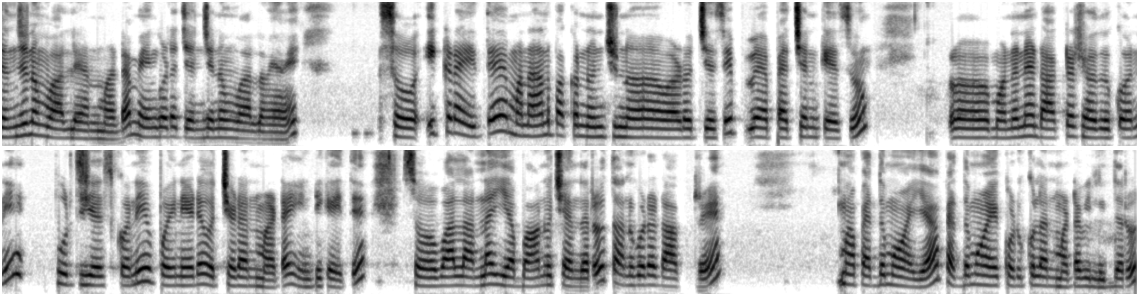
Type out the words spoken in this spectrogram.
జంజనం వాళ్ళే అన్నమాట మేము కూడా జంజనం వాళ్ళమే. సో ఇక్కడైతే మా నాన్న పక్కన నుంచున్న వాడు వచ్చేసి పెచ్చన్ కేసు. మొన్ననే డాక్టర్ చదువుకొని పూర్తి చేసుకొని పోయినేడే వచ్చాడనమాట ఇంటికైతే. సో వాళ్ళ అన్నయ్య భానుచందరు తను కూడా డాక్టరే. మా పెద్ద మావయ్య పెద్ద మావయ్య కొడుకులు అనమాట వీళ్ళిద్దరు.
